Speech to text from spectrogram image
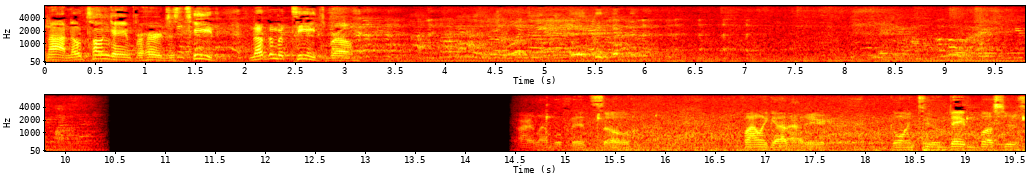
Nah, no tongue game for her. Just teeth. Nothing but teeth, bro. So, finally got out of here. Going to Dave and Buster's.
